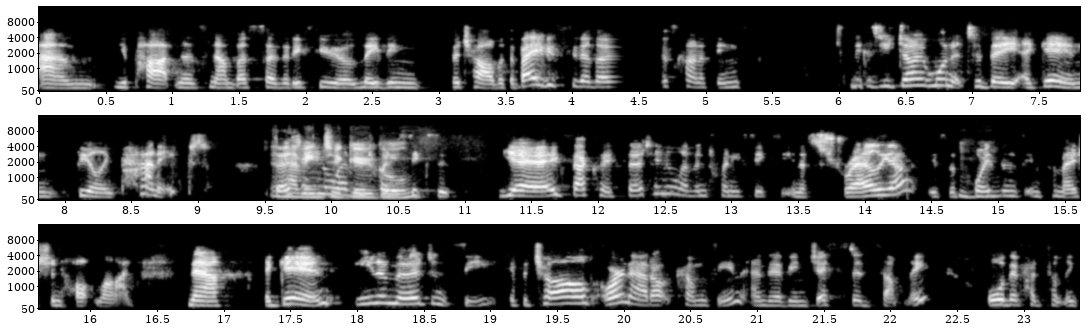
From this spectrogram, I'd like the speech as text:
um, your partner's number, so that if you're leaving the child with a babysitter, kind of things, because you don't want it to be again feeling panicked. And having to 11, Google. 26 is, yeah, exactly. 13, 11, 26 in Australia is the Mhm. Poisons Information Hotline. Now, again, in emergency, if a child or an adult comes in and they've ingested something or they've had something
